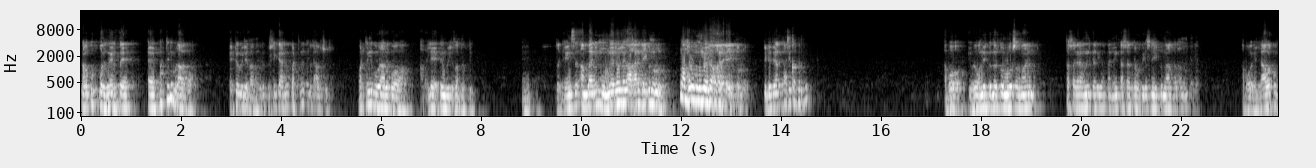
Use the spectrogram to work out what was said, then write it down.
നമുക്ക് ഒരു നേരത്തെ പട്ടിണി കൂടാതെ പോകാം ഏറ്റവും വലിയതാണ് ഒരു കൃഷിക്കാരന് പട്ടിണി നമുക്ക് ആവശ്യമില്ല. പട്ടിണി കൂടാതെ പോവാം. അതല്ലേ ഏറ്റവും വലിയ സംതൃപ്തി. റിലയൻസ് അംബാനി മൂന്നേരോ ആഹാരം കഴിക്കുന്നുള്ളൂ. നമ്മൾ മൂന്നേരോ നേരം ആഹാരം കഴിക്കുന്നുള്ളൂ. പിന്നെ വേറെ കാശി അപ്പോൾ അപ്പോ ഇവിടെ വന്നിരിക്കുന്ന ഒരു തൊണ്ണൂറ് ശതമാനം കർഷകരാണെന്ന് എനിക്കറിയാം. അല്ലെങ്കിൽ കർഷക പ്രവൃത്തിയെ സ്നേഹിക്കുന്ന ആളുകളാണെന്ന് എനിക്കറിയാം. അപ്പോൾ എല്ലാവർക്കും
